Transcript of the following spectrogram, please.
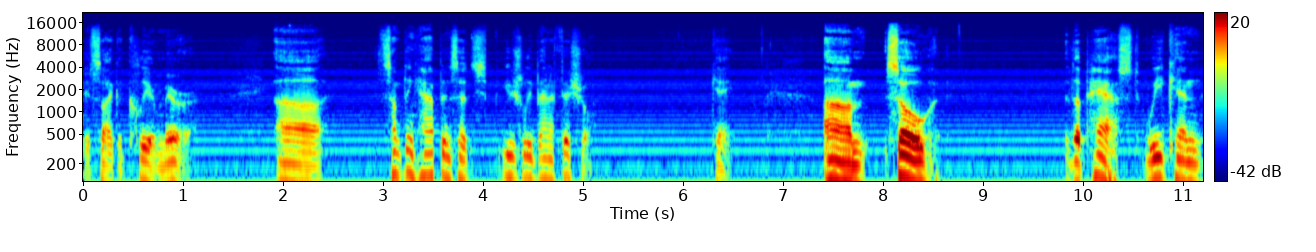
it's like a clear mirror, uh, something happens that's usually beneficial. Okay. Um, so, the past, we can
